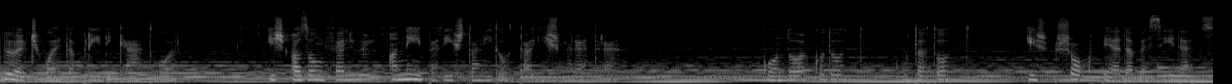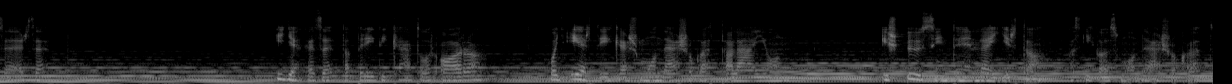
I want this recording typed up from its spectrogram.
Bölcs volt a prédikátor, és azon felül a népet is tanította ismeretre. Gondolkodott, kutatott, és sok példabeszédet szerzett. igyekezett a prédikátor arra, hogy értékes mondásokat találjon, és őszintén leírta az igaz mondásokat.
